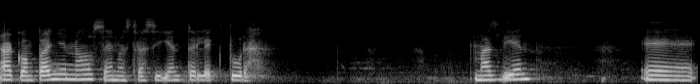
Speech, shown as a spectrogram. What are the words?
Acompáñenos en nuestra siguiente lectura. Más bien, eh,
